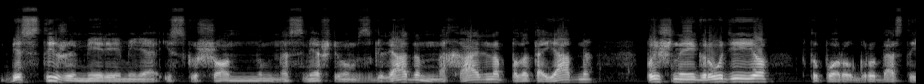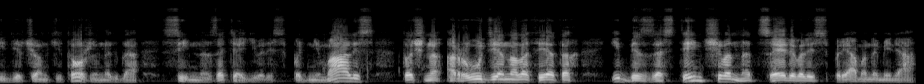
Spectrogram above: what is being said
бесстыже меряя меня искушенным, насмешливым взглядом, нахально, плотоядно. Пышные груди ее, в ту пору грудастые девчонки тоже иногда сильно затягивались, поднимались, точно орудия на лафетах, и беззастенчиво нацеливались прямо на меня.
